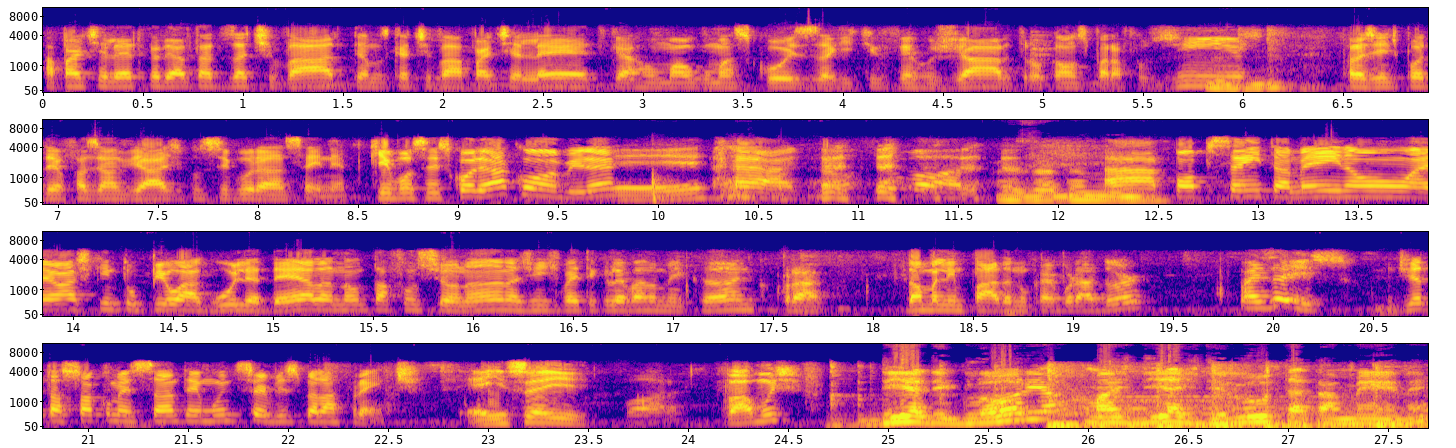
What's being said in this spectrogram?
a parte elétrica dela tá desativada. Temos que ativar a parte elétrica, arrumar algumas coisas aqui que enferrujaram, trocar uns parafusinhos, Uhum. pra gente poder fazer uma viagem com segurança aí, né? Porque você escolheu a Kombi, né? É. então, bora. Exatamente. A Pop 100 também, não, eu acho que entupiu a agulha dela, não tá funcionando. A gente vai ter que levar no mecânico pra dar uma limpada no carburador. Mas é isso. O dia tá só começando, tem muito serviço pela frente. É isso aí. Bora. Vamos? Dia de glória, mas dias de luta também, né?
